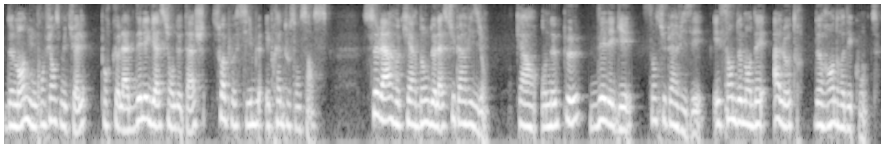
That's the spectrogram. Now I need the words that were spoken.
demande une confiance mutuelle pour que la délégation de tâches soit possible et prenne tout son sens. Cela requiert donc de la supervision, car on ne peut déléguer sans superviser et sans demander à l'autre de rendre des comptes.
